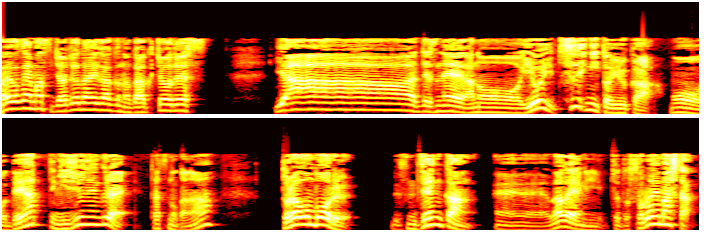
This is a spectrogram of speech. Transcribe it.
おはようございます。ジョジョ大学の学長です。いやーですね、あのいよい、ついにというか、もう出会って20年ぐらい経つのかな？ドラゴンボールですね、全巻、えー、我が家にちょっと揃えました。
